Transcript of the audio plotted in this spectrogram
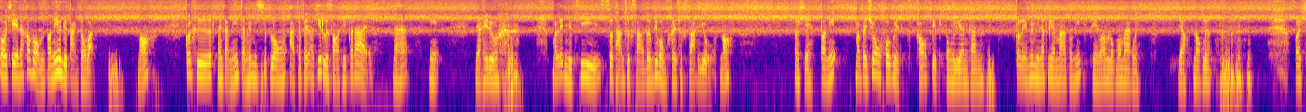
โอเคนะครับผมตอนนี้อยู่ต่างจังหวัดเนาะก็คือหลังจากนี้จะไม่มีคลิปลงอาจจะเป็นอาทิตย์หรือสองอาทิตย์ก็ได้นะฮะนี่อยากให้ดูมันเล่นอยู่ที่สถานศึกษาเดิมที่ผมเคยศึกษาอยู่เนาะโอเค ตอนนี้มันเป็นช่วงโควิดเขาปิดโรงเรียนกัน ก็เลยไม่มีนักเรียนมาตรงนี้เห็นว่ามันรกมากๆเลย เดี๋ยวนอกเรื่องโอเค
